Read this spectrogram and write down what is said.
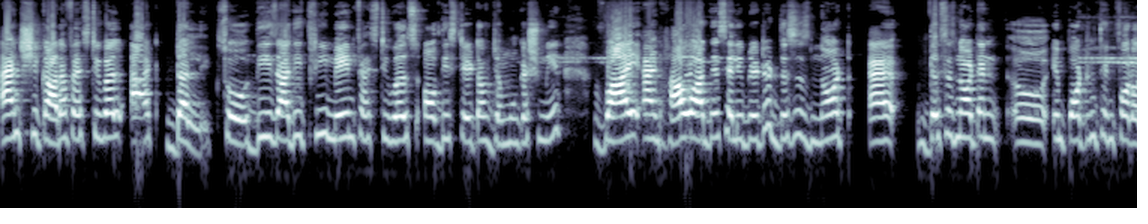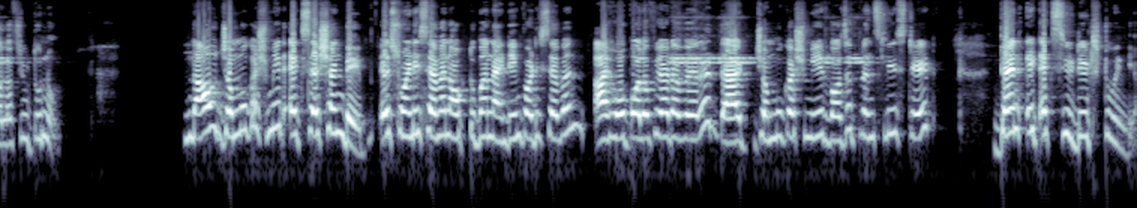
And Shikara Festival at Dal Lake. So these are the three main festivals of the state of Jammu Kashmir. Why and how are they celebrated? This is not a, this is not an uh, important thing for all of you to know. Now, Jammu Kashmir accession day is 27 October 1947. I hope all of you are aware that Jammu Kashmir was a princely state. Then it acceded to India.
